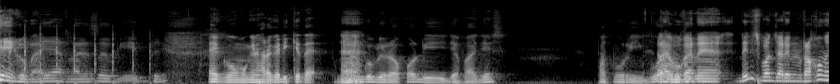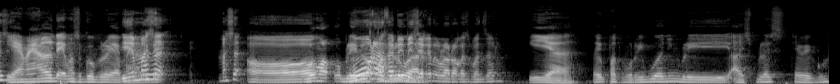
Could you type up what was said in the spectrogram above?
gue bayar langsung gitu. Eh gue ngomongin harga dikit ya. Kemarin Eh. gue beli rokok di Java Jazz empat puluh ribu. Lah anjing. bukannya dia sponsorin rokok nggak sih? Iya MLD maksud gue bro ya. Iya MLD. masa masa oh Gua nggak- beli murah tapi biasanya kan kalau rokok sponsor Iya, tapi empat puluh ribu anjing beli Ice Blast cewek gue.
